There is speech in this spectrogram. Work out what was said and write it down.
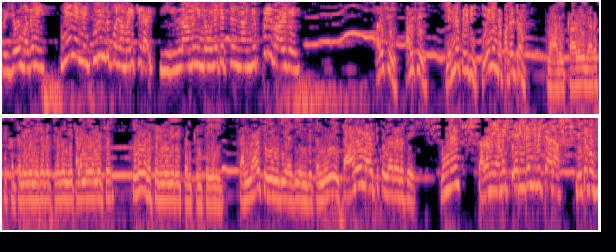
ஐயோ மகனே ஏன் என்னை புரிந்து கொள்ள மறுக்கிறாய்? நீ இல்லாமல் இந்த உலகத்தில் நான் எப்படி வாழ்வேன்? அரசே அரசே என்ன செய்தி? ஏன் இந்த பதற்றம்? நாளை காலையில் அரசு கட்டளையை நிறைவேற்ற வேண்டிய தலைமை அமைச்சர். இளவரசரின் உயிரை பறிக்கும் செயலை. தன்னால் செய்ய முடியாது என்று தன் உயிரை தானே மாய்த்துக் கொண்டார் அரசே. என்ன தலைமை அமைச்சர் இறந்து விட்டாரா? மிகவும்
